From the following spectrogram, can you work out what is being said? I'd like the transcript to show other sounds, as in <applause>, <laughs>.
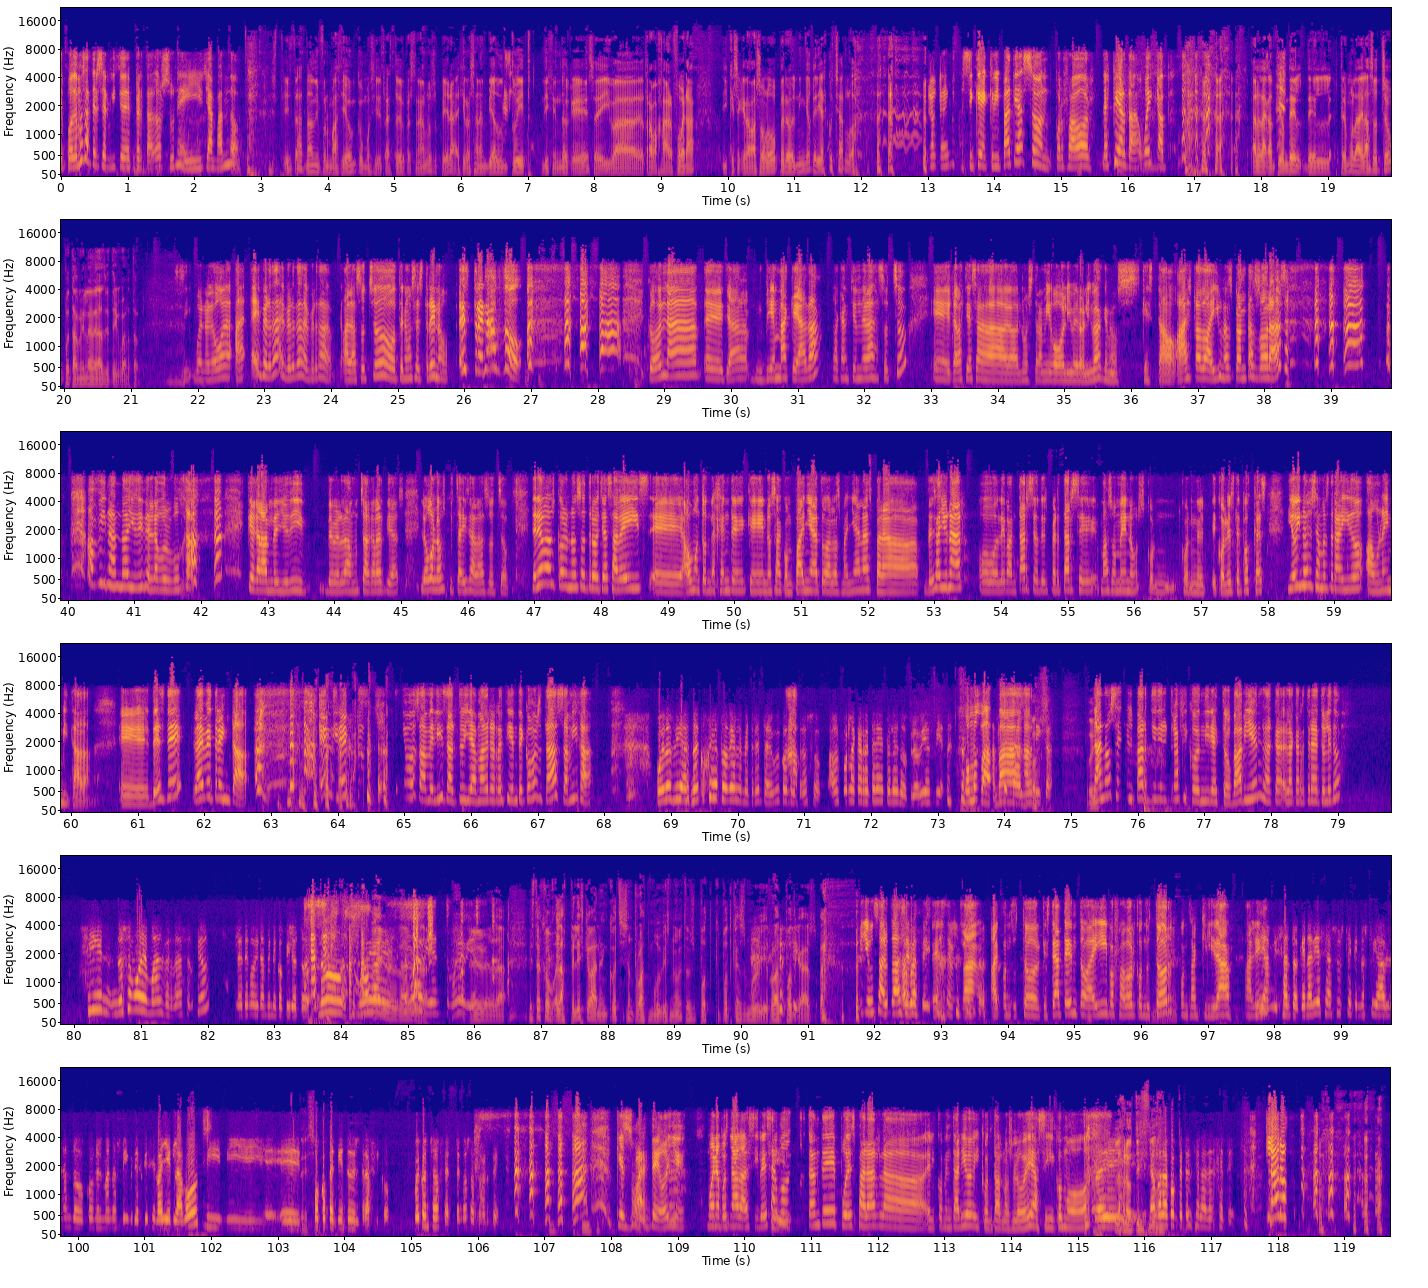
Podemos hacer servicio de despertador, Sune, y ir llamando. <laughs> <laughs> Estás dando información como si el resto de personal lo supiera. Es que nos han enviado un tweet diciendo que se iba a trabajar fuera y que se quedaba solo, pero el niño quería escucharlo. Así que, Cripatias son, por favor, despierta, wake up. <laughs> Ahora la canción del, del... Tenemos la de las 8, pues también la de las 7 y cuarto. Sí, bueno, luego, ah, es verdad, es verdad, es verdad. A las 8 tenemos estreno. ¡Estrenazo! <laughs> <laughs> Con la eh, ya bien maqueada, la canción de las 8, eh, gracias a nuestro amigo Oliver Oliva, que, nos, que está, ha estado ahí unas cuantas horas <laughs> afinando a Judith en la burbuja. <laughs> Qué grande, Judith. De verdad, muchas gracias. Luego lo escucháis a las 8. Tenemos con nosotros, ya sabéis, eh, a un montón de gente que nos acompaña todas las mañanas para desayunar o levantarse o despertarse más o menos con, con este podcast. Y hoy nos hemos traído a una invitada eh, desde la M30. <laughs> en directo. Tenemos a Melissa, tuya, madre reciente. ¿Cómo estás, amiga? Buenos días, no he cogido todavía el M30, voy con retraso. Vamos por la carretera de Toledo, pero bien, bien. ¿Cómo va? <laughs> ¿Qué Va- tal, Mónica? Danos el parte del tráfico en directo. ¿Va bien la, ca- la carretera de Toledo? Sí, no se mueve mal, ¿verdad, Sergio? Le tengo hoy también de copiloto. No, se <laughs> mueve, Ah, es verdad, se es mueve verdad. bien, se mueve bien. Es verdad. Esto es como las pelis que van en coche son road movies, ¿no? Pod- podcast movie, road <laughs> podcast. <laughs> Oye, un saludo a Sergio, al conductor. Que esté atento ahí, por favor, conductor, Vale. con tranquilidad, ¿vale? Y a mi santo, que nadie se asuste que no estoy hablando con el manos libres, que se va a ir la voz, ni, ni eh, poco pendiente del tráfico. Voy con chofer, tengo esa suerte. ¡Qué suerte, oye! Bueno, pues nada, si ves Sí. algo importante, puedes parar la- el comentario y contárnoslo, ¿eh? Así como... Soy- La noticia. Hago la competencia a la DGT. ¡Claro! <laughs>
